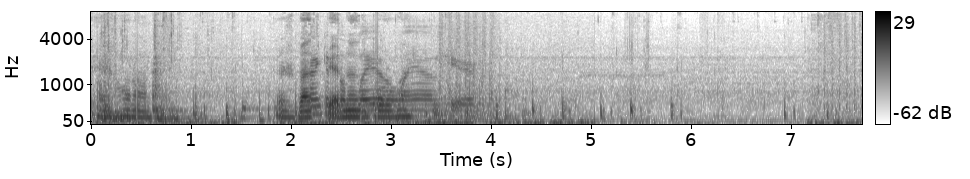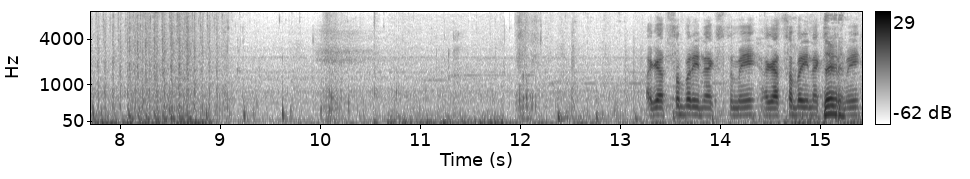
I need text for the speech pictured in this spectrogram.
Okay, hold on. There's about to be it's the another lay the doorway. land here. I got somebody next to me. I got somebody next There. to me.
